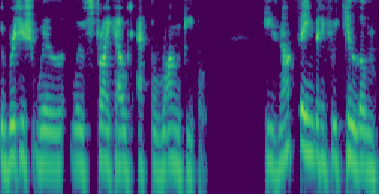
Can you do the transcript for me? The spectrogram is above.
the British will will strike out at the wrong people. He's not saying that if we kill them,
